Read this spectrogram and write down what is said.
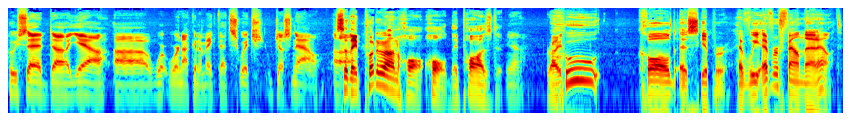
Who said, uh, "Yeah, uh, we're, we're not going to make that switch just now." Uh, so they put it on hol- hold. They paused it, yeah, right? Who called as skipper? Have we ever found that out?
